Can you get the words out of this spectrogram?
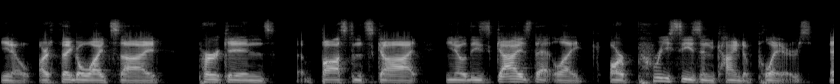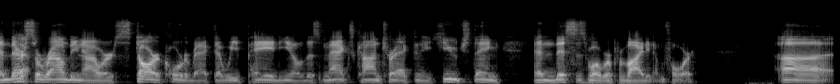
you know, Arcega Whiteside, Perkins, Boston Scott, you know, these guys that like are preseason kind of players and they're Yeah. surrounding our star quarterback that we paid, you know, this max contract and a huge thing and this is what we're providing them for. Uh,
